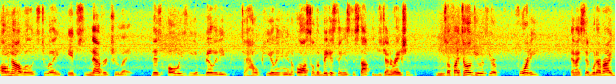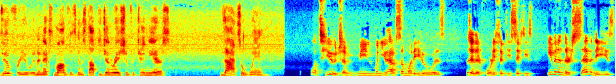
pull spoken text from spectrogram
oh no, well, it's too late. It's never too late there's always the ability to help healing. And also, the biggest thing is to stop the degeneration. Mm. So, if I told you if you're 40 and I said, whatever I do for you in the next month is going to stop degeneration for 10 years, that's a win. Well, it's huge. I mean, when you have somebody who is, let's say they're 40s, 50s, 60s, even in their 70s,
